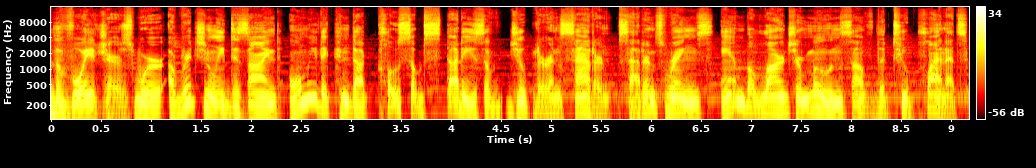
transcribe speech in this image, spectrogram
The Voyagers were originally designed only to conduct close-up studies of Jupiter and Saturn, Saturn's rings, and the larger moons of the two planets.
